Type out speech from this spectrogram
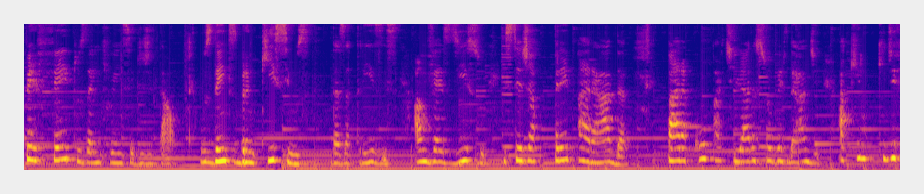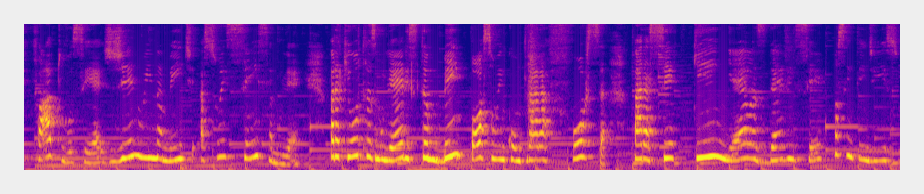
perfeitos da influência digital, os dentes branquíssimos das atrizes. Ao invés disso, esteja preparada para compartilhar a sua verdade, aquilo que de fato você é, genuinamente a sua essência, mulher, para que outras mulheres também possam encontrar a força para ser quem elas devem ser. Você entende isso?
